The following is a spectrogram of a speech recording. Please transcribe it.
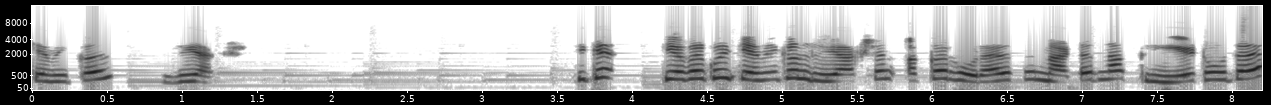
chemical reaction. ठीक है? कि अगर कोई केमिकल रिएक्शन अकर हो रहा है, उसमें मैटर ना क्रिएट होता है,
